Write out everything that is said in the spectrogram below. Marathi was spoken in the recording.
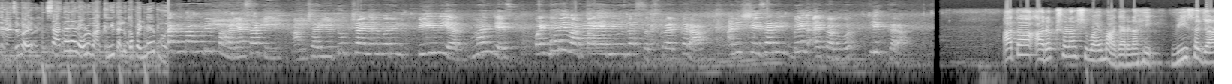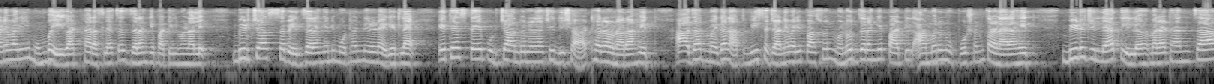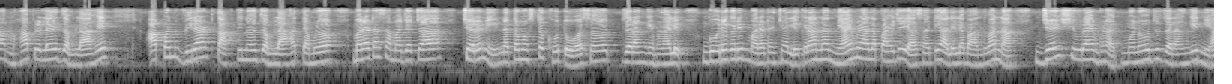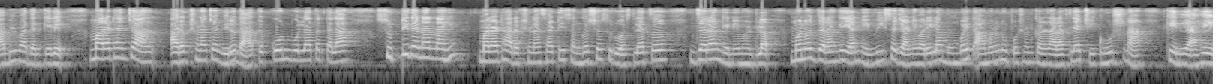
तळाजवळ सातारा रोड वाखरी तालुका पंढरपूर. पाहण्यासाठी आमच्या युट्यूब चॅनलवरील पी व्ही आर म्हणजेच पंढरी वार्ता या न्यूजला सबस्क्राईब करा आणि शेजारील बेल आयकॉनवर क्लिक करा. आता आरक्षणाशिवाय माघार नाही. वीस जानेवारी मुंबई गाठणार असल्याचं जरांगे पाटील म्हणाले. बीडच्या सभेत जरांगेंनी मोठा निर्णय घेतलाय. येथेच ते पुढच्या आंदोलनाची दिशा ठरवणार आहेत. आझाद मैदानात वीस जानेवारीपासून मनोज जरांगे पाटील आमरण उपोषण करणार आहेत. बीड जिल्ह्यातील मराठ्यांचा महाप्रलय जमला आहे. आपण विराट ताकदीनं जमला आहात त्यामुळं मराठा समाजाच्या चरणी नतमस्तक होतो असं जरांगे म्हणाले. गोरेगरीब मराठ्यांच्या लेकरांना न्याय मिळाला पाहिजे यासाठी आलेल्या बांधवांना जय शिवराय म्हणत मनोज जरांगेंनी अभिवादन केले. मराठ्यांच्या आ- आरक्षणाच्या विरोधात कोण बोलला तर त्याला सुट्टी देणार नाही? मराठा आरक्षणासाठी संघर्ष सुरू असल्याचं जरांगेने म्हटलं. मनोज जरांगे यांनी वीस जानेवारीला मुंबईत आमरण उपोषण करणार असल्याची घोषणा केली आहे.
